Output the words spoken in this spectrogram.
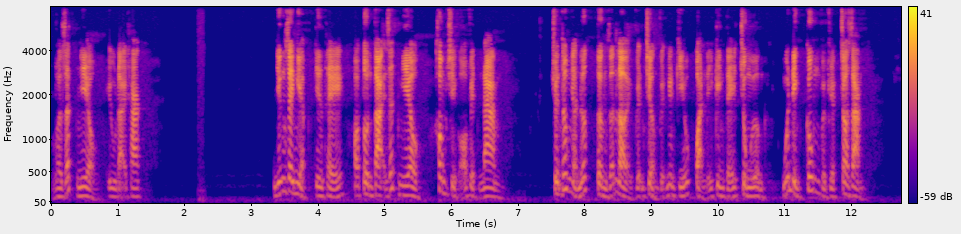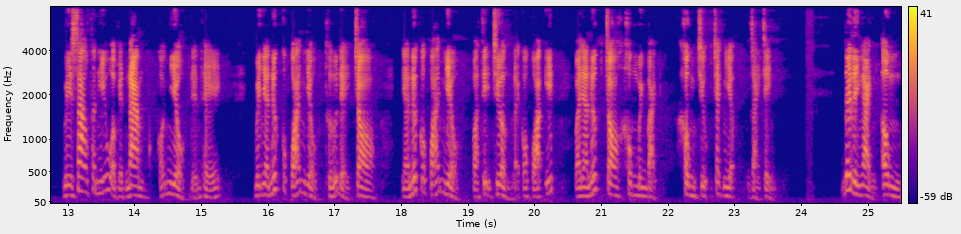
và rất nhiều ưu đãi khác. Những doanh nghiệp như thế họ tồn tại rất nhiều, không chỉ có Việt Nam. Truyền thông nhà nước từng dẫn lời Viện trưởng Viện Nghiên cứu Quản lý Kinh tế Trung ương Nguyễn Đình Cung về việc cho rằng vì sao thân hữu ở Việt Nam có nhiều đến thế? Vì nhà nước có quá nhiều thứ để cho, nhà nước có quá nhiều và thị trường lại có quá ít và nhà nước cho không minh bạch, không chịu trách nhiệm giải trình. Đây là hình ảnh ông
